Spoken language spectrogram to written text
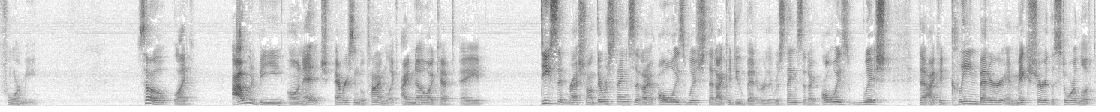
for me. So, like, I would be on edge every single time. Like I know I kept a decent restaurant. There was things that I always wished that I could do better. There was things that I always wished that I could clean better and make sure the store looked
